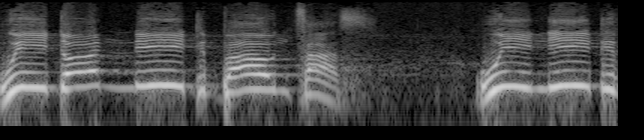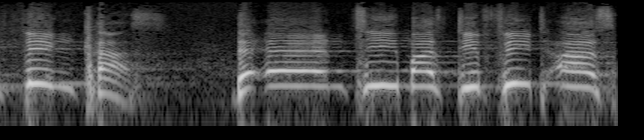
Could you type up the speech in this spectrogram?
We don't need bouncers. We need thinkers. The ANC must defeat us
